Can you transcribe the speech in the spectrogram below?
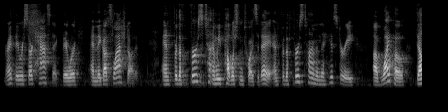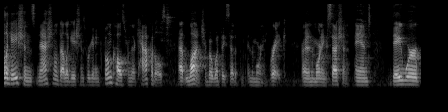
right? They were sarcastic. They were, and they got slashed on it. And for the first time, we publish them twice a day. And for the first time in the history of WIPO, delegations, national delegations, were getting phone calls from their capitals at lunch about what they said the, in the morning break, right, in the morning session. And they were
